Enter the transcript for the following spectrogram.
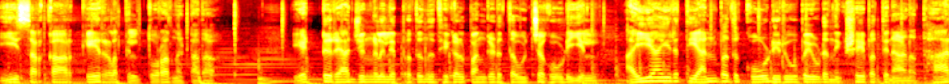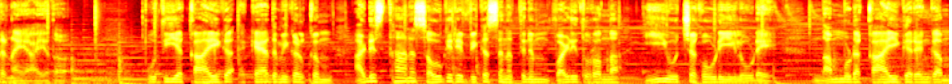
ഈ സർക്കാർ കേരളത്തിൽ തുറന്നിട്ടത്. എട്ട് രാജ്യങ്ങളിലെ പ്രതിനിധികൾ പങ്കെടുത്ത ഉച്ചകോടിയിൽ അയ്യായിരത്തി അൻപത് കോടി രൂപയുടെ നിക്ഷേപത്തിനാണ് ധാരണയായത്. പുതിയ കായിക അക്കാദമികൾക്കും അടിസ്ഥാന സൗകര്യ വികസനത്തിനും വഴി തുറന്ന ഈ ഉച്ചകോടിയിലൂടെ നമ്മുടെ കായിക രംഗം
